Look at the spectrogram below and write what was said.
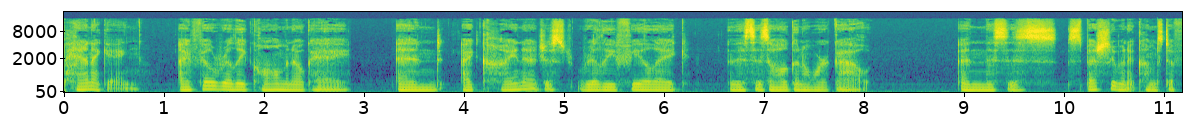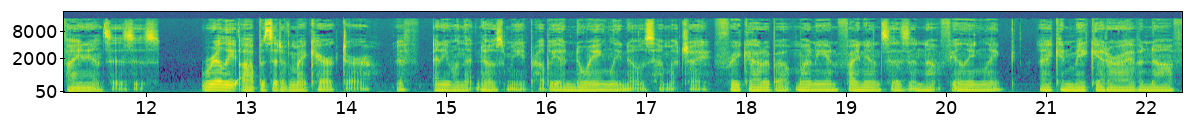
panicking. I feel really calm and okay. And I kind of just really feel like this is all going to work out. And this is, especially when it comes to finances, is really opposite of my character. If anyone that knows me probably annoyingly knows how much I freak out about money and finances and not feeling like I can make it or I have enough.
